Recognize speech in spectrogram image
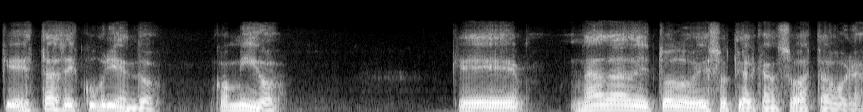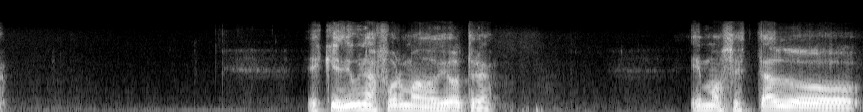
que estás descubriendo conmigo que nada de todo eso te alcanzó hasta ahora. Es que de una forma o de otra hemos estado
